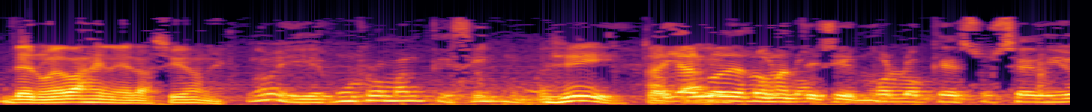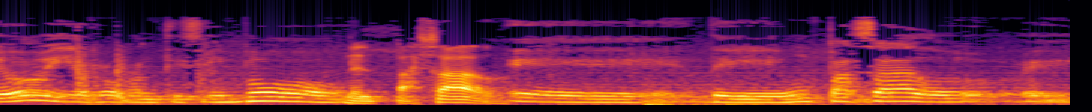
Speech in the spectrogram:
de nuevas generaciones. No, y es un romanticismo. Sí, hay algo de romanticismo. Por lo, que sucedió y el romanticismo del pasado. Eh, de un pasado eh,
